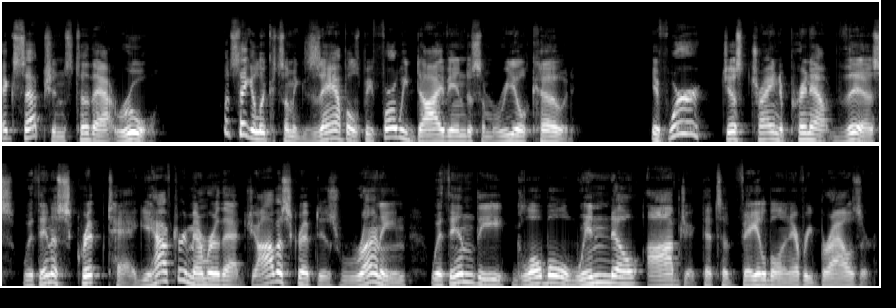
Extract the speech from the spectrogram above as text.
exceptions to that rule. Let's take a look at some examples before we dive into some real code. If we're just trying to print out this within a script tag, you have to remember that JavaScript is running within the global window object that's available in every browser.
